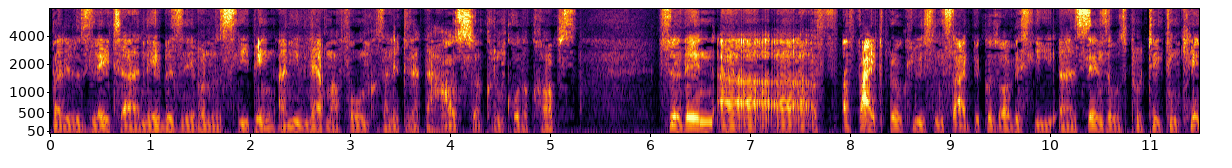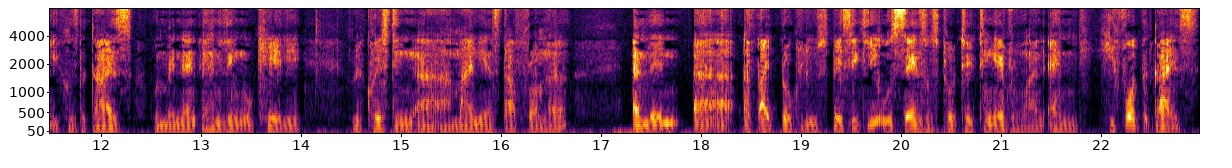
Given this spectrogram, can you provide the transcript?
but it was late. Uh, neighbors and everyone was sleeping. I didn't even have my phone because I left it at the house, so I couldn't call the cops. So then uh, uh, a, f- a fight broke loose inside because obviously uh, Senzo was protecting Kelly because the guys were handling Kelly, requesting uh, uh, money and stuff from her. And then uh, a fight broke loose. Basically, Usens was protecting everyone and he fought the guys.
